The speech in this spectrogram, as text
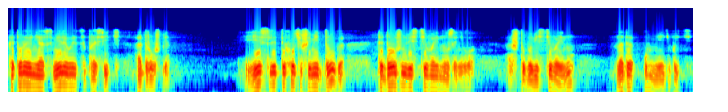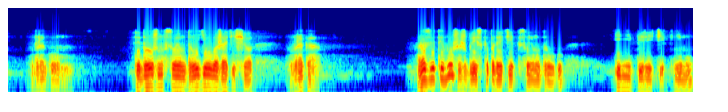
которая не осмеливается просить о дружбе. Если ты хочешь иметь друга, ты должен вести войну за него. А чтобы вести войну, надо уметь быть врагом. Ты должен в своем друге уважать еще врага. Разве ты можешь близко подойти к своему другу и не перейти к нему?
